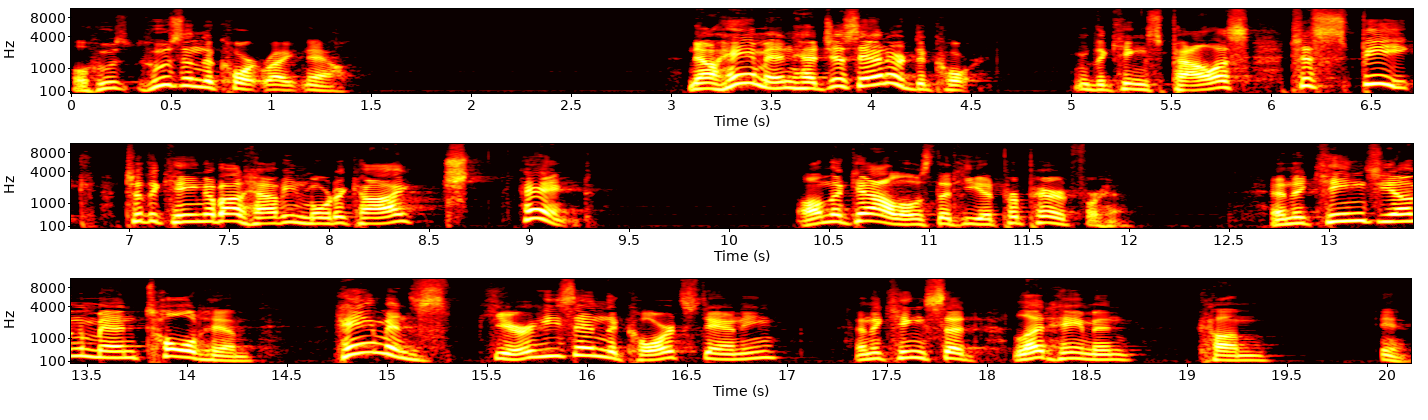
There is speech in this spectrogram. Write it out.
Well, who's, who's in the court right now? Now, Haman had just entered the court, the king's palace, to speak to the king about having Mordecai hanged on the gallows that he had prepared for him. And the king's young men told him, Haman's here, he's in the court standing and the king said, Let Haman come in.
